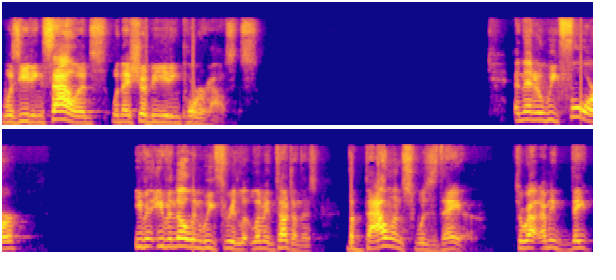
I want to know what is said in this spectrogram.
was eating salads when they should be eating porterhouses. And then in week four, even even though in week three, let, let me touch on this, the balance was there throughout. I mean, they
